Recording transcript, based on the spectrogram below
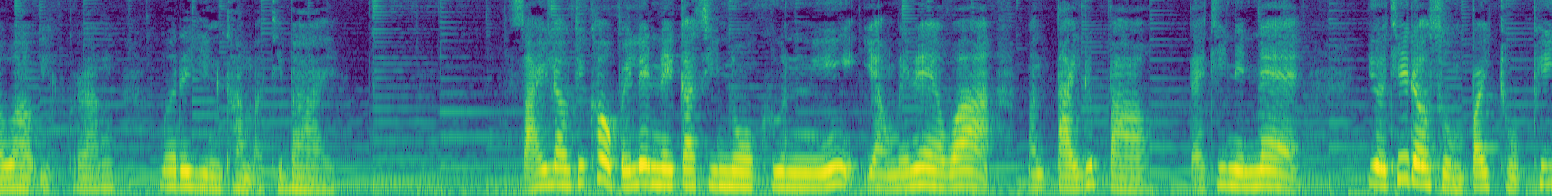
ววาวอีกครั้งเมื่อได้ยินคำอธิบาย สายเราที่เข้าไปเล่นในคาสิโนคืนนี้ยังไม่แน่ว่ามันตายหรือเปล่า แต่ที่แน่ๆเหยื่อที่เราส่งไปถูกพี่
